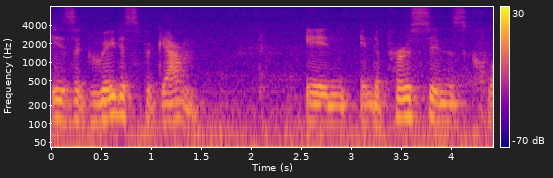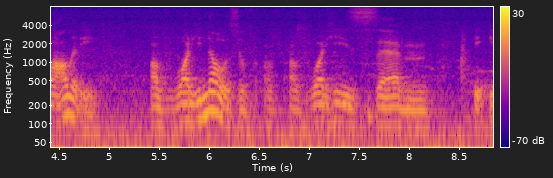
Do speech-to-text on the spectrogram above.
is the greatest pagam in, in the person's quality of what he knows, of, of, of what he's, um, I, I,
